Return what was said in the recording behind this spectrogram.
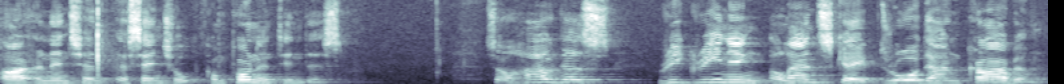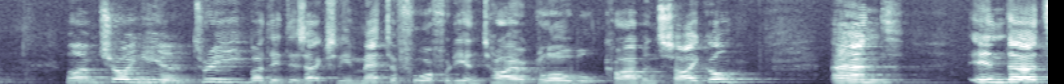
are an essential component in this. So how does regreening a landscape draw down carbon? Well, I'm showing here a tree, but it is actually a metaphor for the entire global carbon cycle. And in that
